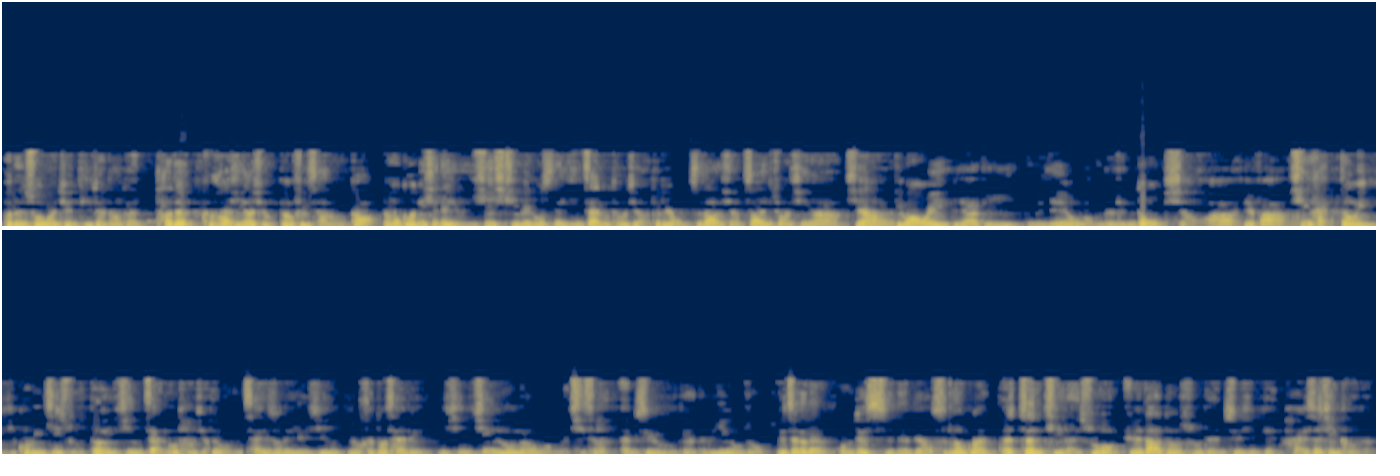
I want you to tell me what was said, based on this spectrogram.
不能说完全低端高端，它的可靠性要求都非常高。那么国内现在有一些芯片公司呢已经崭露头角，特别我们知道的像兆易创新啊，像丁旺威、比亚迪，那么也有我们的灵动、小华、捷发、青海，都已以国民技术都已经崭露头角，对我们产业中呢也已经有很多产品已经进入了我们汽车 MCU 的这个应用中。所以这个呢，我们对此呢表示乐观。但整体来说，绝大多数的 MCU 芯片还是进口的，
